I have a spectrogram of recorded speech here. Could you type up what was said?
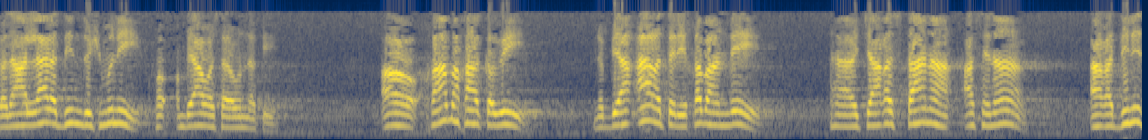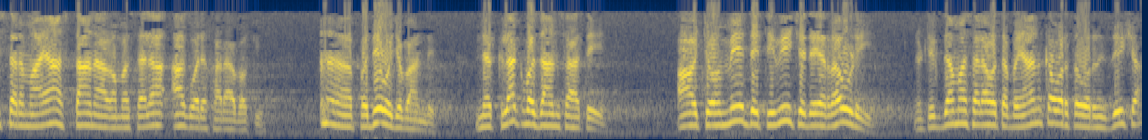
کله الله ر دین دشمنی بیا وسره ونتی او خامخا کوي نو بیا هغه طریقه باندې چې هغه ستانه اسنه هغه دینی سرمایه ستانه هغه مسله هغه خرابه کی په دې وجه باندې نکلک بزان ساتي او چې امید دې وی چې دې راوړي نو ټیک دا مسله او ته بیان کا ورته ورنږدې شه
